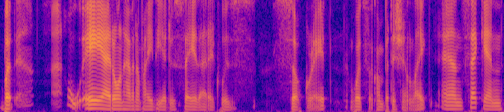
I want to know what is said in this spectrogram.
but uh, A, I don't have enough idea to say that it was so great. What's the competition like? And second,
